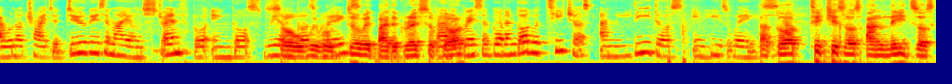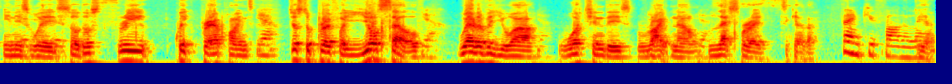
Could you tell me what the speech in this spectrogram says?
I will not try to do this in my own strength, but in God's will So God's we will grace. do it by the grace of by the God. grace of God. And God will teach us and lead us in his ways. That God teaches us and leads us in His His ways. ways. So those three quick prayer points, Yeah. just to pray for yourself, Yeah. wherever you are Yeah. watching this right now. Yes. Let's pray together. Thank you, Father Lord. Yeah.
